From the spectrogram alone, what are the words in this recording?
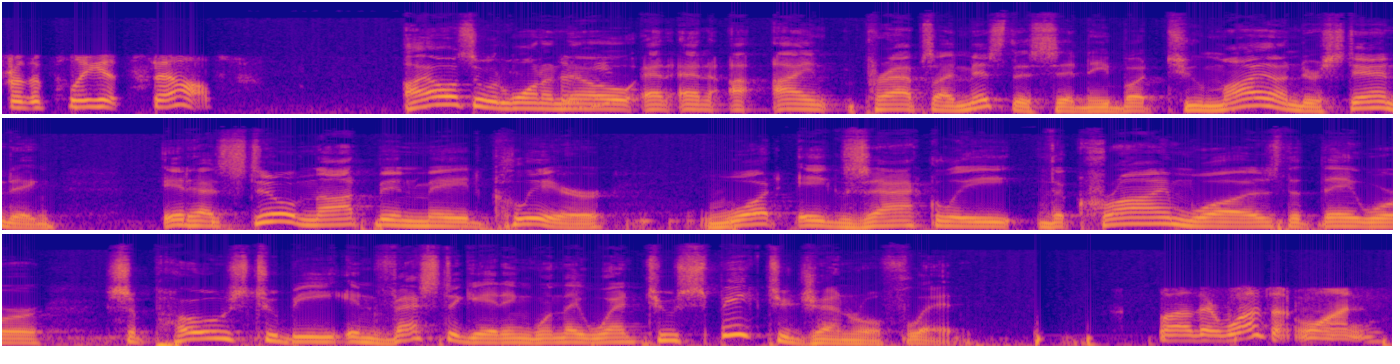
for the plea itself. I also would want to know, and, and I, I perhaps I missed this, Sidney, but to my understanding, it has still not been made clear what exactly the crime was that they were supposed to be investigating when they went to speak to General Flynn. Well, there wasn't one.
